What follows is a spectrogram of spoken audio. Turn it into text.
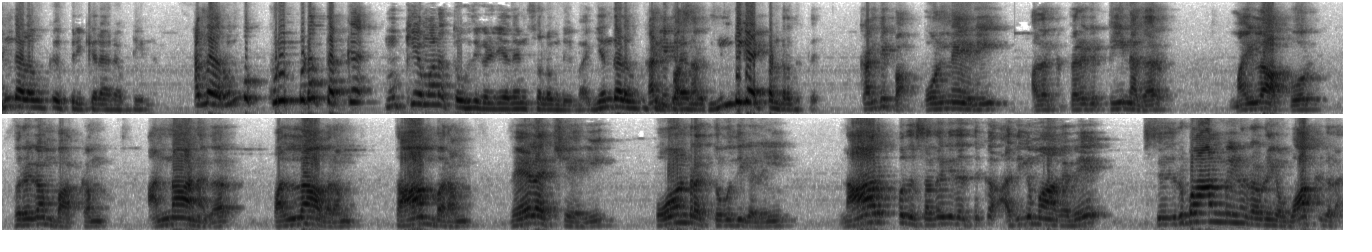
எந்த அளவுக்கு பிரிக்கிறார் அப்படின்னு. அதுல ரொம்ப குறிப்பிடத்தக்க முக்கியமான தொகுதிகள் எதுன்னு சொல்ல முடியுமா? எந்த அளவுக்கு இண்டிகேட் பண்றதுக்கு? கண்டிப்பா. பொன்னேரி அதற்கு பிறகு டி நகர் மயிலாப்பூர் விருகம்பாக்கம் அண்ணா நகர் பல்லாவரம் தாம்பரம் வேளச்சேரி போன்ற தொகுதிகளில் நாற்பது சதவீதத்துக்கு அதிகமாகவே சிறுபான்மையினருடைய வாக்குகளை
